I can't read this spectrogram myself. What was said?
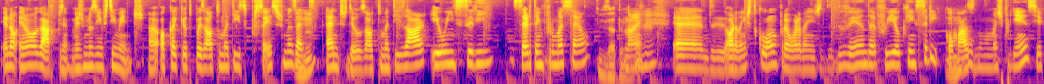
eu não, eu não agarro, por exemplo, mesmo nos investimentos. Uh, ok, que eu depois automatizo processos, mas uhum. antes, antes de eu os automatizar, eu inseri certa informação Exatamente. Não é? Uhum. Uh, de ordens de compra, ordens de, de, venda, fui eu que inseri, com uhum. base numa experiência.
